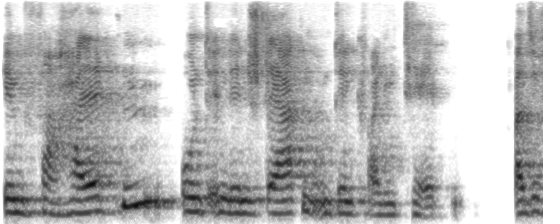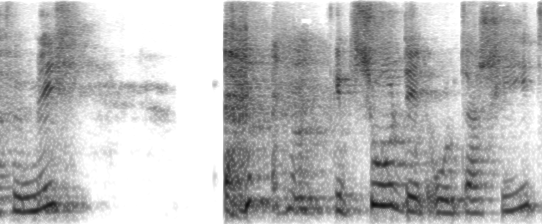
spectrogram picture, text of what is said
im Verhalten und in den Stärken und den Qualitäten. Also für mich gibt es schon den Unterschied,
